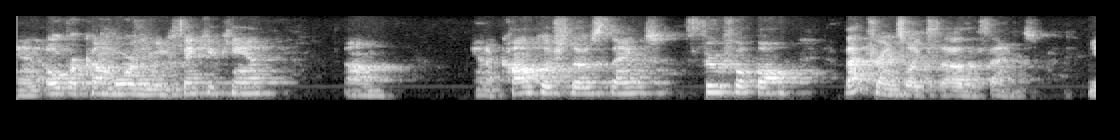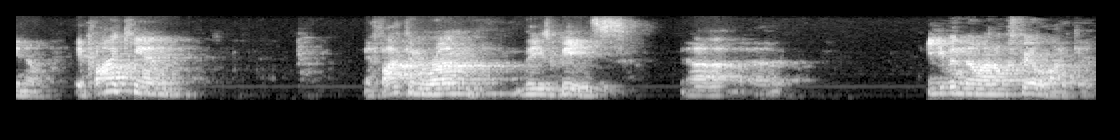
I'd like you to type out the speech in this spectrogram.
and overcome more than you think you can, um, and accomplish those things through football, that translates to other things. You know, if I can, if I can run these beasts, uh, even though I don't feel like it,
